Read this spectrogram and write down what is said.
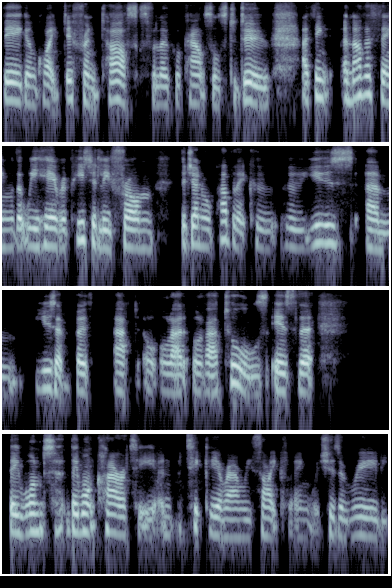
big and quite different tasks for local councils to do. I think another thing that we hear repeatedly from the general public who who use um, use both at all, our, all of our tools is that they want they want clarity and particularly around recycling which is a really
